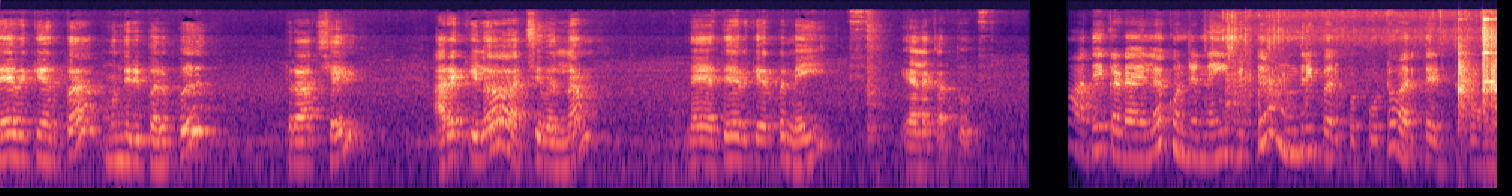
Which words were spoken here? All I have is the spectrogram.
தேவைக்கேற்ப முந்திரி பருப்பு திராட்சை அரை கிலோ அச்சு வெல்லம் தேவைக்கேற்ப நெய் ஏலக்காத்தூள் அதே கடாயில் கொஞ்சம் நெய் விட்டு முந்திரி பருப்பு போட்டு வறுத்து எடுத்துக்கோங்க.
